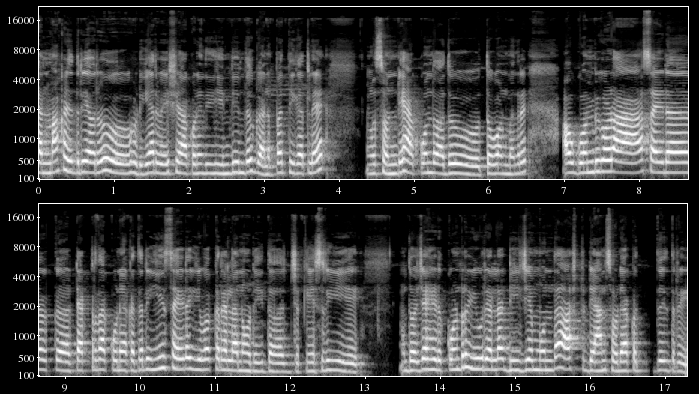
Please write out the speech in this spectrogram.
ಗಂಡು ಮಕ್ಳು ಇದ್ರಿ ಅವರು ಹುಡುಗಿಯರ ವೇಷ ಹಾಕೊಂಡಿದ್ದು ಹಿಂದಿಂದು ಗಣಪತಿಗತ್ಲೆ ಸೊಂಡಿ ಹಾಕ್ಕೊಂಡು ಅದು ತೊಗೊಂಡು ಬಂದರೆ ಅವು ಗೊಂಬಿಗಳು ಆ ಸೈಡ ಟ್ಯಾಕ್ಟರ್ದಾಗ ಕುಣಿಯಾಕತ್ತಾರೆ ಈ ಸೈಡ್ ಯುವಕರೆಲ್ಲ ನೋಡಿ ಇದು ಕೇಸರಿ ಧ್ವಜ ಹಿಡ್ಕೊಂಡ್ರು ಇವರೆಲ್ಲ ಡಿ ಜೆ ಮುಂದೆ ಅಷ್ಟು ಡ್ಯಾನ್ಸ್ ಹೊಡ್ಯಾಕತ್ತಿದ್ರಿ.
